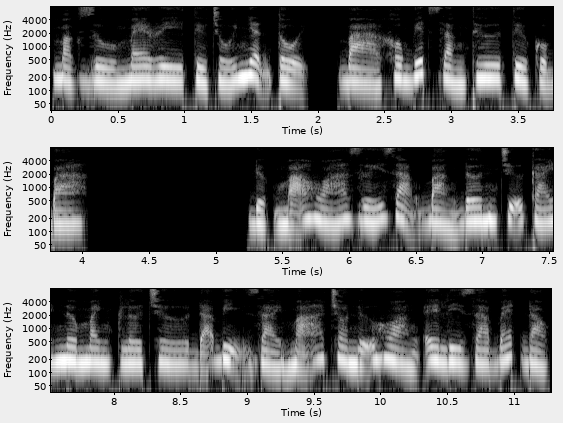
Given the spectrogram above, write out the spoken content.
Mặc dù Mary từ chối nhận tội, bà không biết rằng thư từ của bà được mã hóa dưới dạng bảng đơn chữ cái nomenclature đã bị giải mã cho nữ hoàng Elizabeth đọc.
